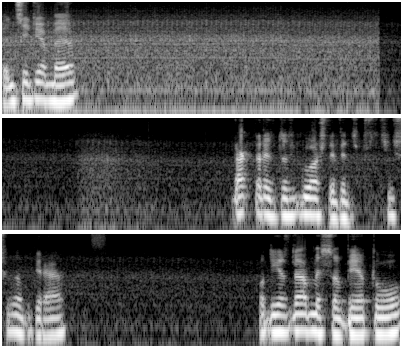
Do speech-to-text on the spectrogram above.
Więc jedziemy. Traktor jest dość głośny, więc przyciszyłem grę. Podjeżdżamy sobie tu.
